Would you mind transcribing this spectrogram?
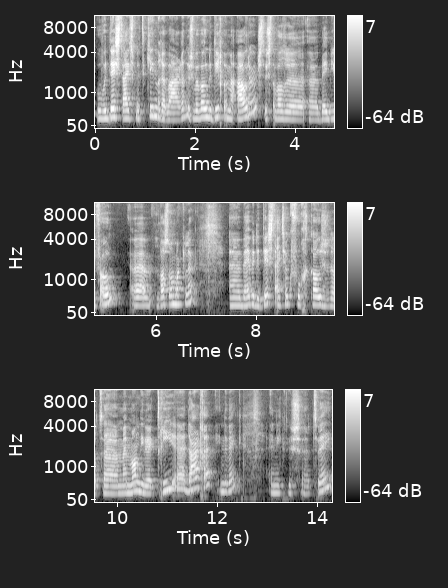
hoe we destijds met de kinderen waren. Dus we woonden dicht bij mijn ouders, dus dat was een babyfoon, was wel makkelijk. We hebben er destijds ook voor gekozen dat mijn man die werkt drie dagen in de week en ik dus twee.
